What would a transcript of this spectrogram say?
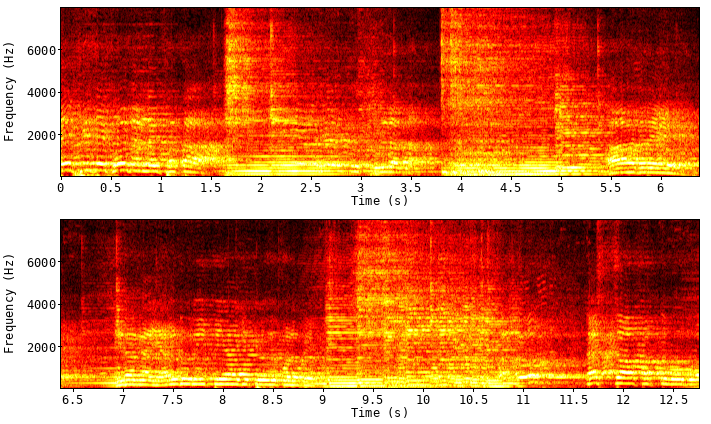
life is a life ಸುಳ್ಳಲ್ಲ. ಆದರೆ ಇದನ್ನ ಎರಡು ರೀತಿಯಾಗಿ ತಿಳಿದುಕೊಳ್ಳಬೇಕು. ಒಂದು ಕಷ್ಟಪಟ್ಟು ಓದುವ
